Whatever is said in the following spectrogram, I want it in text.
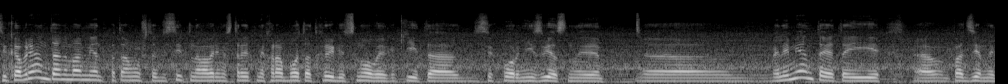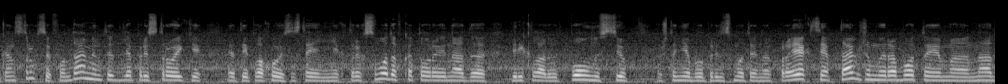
декабря на данный момент, потому что действительно во время строительных работ открылись новые какие-то до сих пор неизвестные элементы. Это и э, подземные конструкции, фундаменты для пристройки, это и плохое состояние некоторых сводов, которые надо перекладывать полностью, что не было предусмотрено в проекте. Также мы работаем э, над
